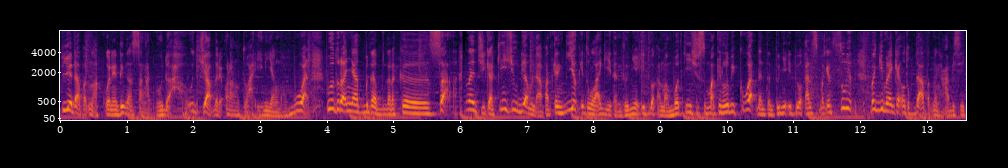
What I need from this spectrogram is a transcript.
dia dapat melakukannya dengan sangat mudah. Ucap dari orang tua ini yang membuat putranya benar-benar kesal. Karena jika Kinshu dia mendapatkan giok itu lagi, tentunya itu akan membuat Kinshu semakin lebih kuat dan tentunya itu akan semakin sulit bagi mereka untuk dapat menghabisi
